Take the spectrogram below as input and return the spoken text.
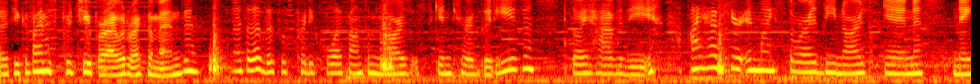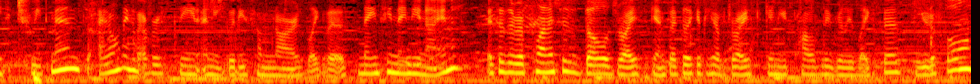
But if you can find this for cheaper, I would recommend. And I thought that this was pretty cool. I found some NARS skincare goodies. So I have the, I have here in my store the NARS Skin Night Treatment. I don't think I've ever seen any goodies from NARS like this. 19.99. It says it replenishes dull, dry skin. So I feel like if you have dry skin, you'd probably really like this. Beautiful.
